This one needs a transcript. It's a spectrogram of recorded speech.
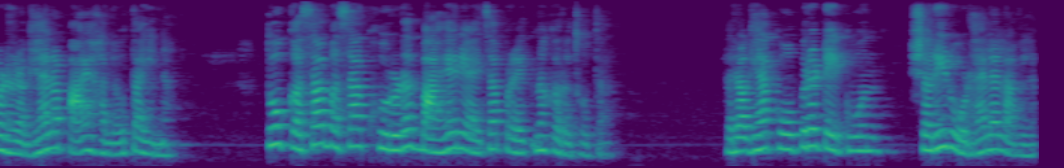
पण रघ्याला पाय हलवता येईना. तो कसा बसा खुरडत बाहेर यायचा प्रयत्न करत होता. रघ्या कोपरं टेकवून शरीर ओढायला लागला.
